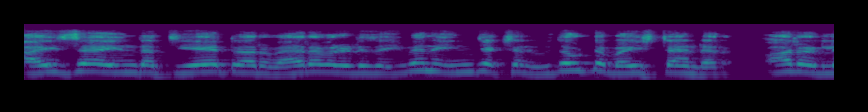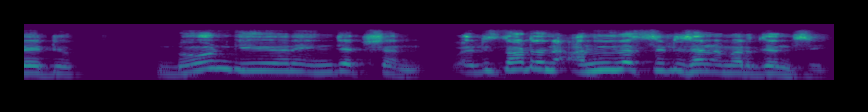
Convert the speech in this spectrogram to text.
I say in the theater, or wherever it is, even an injection without a bystander or a relative, don't give an injection. It is not an unless it is an emergency.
